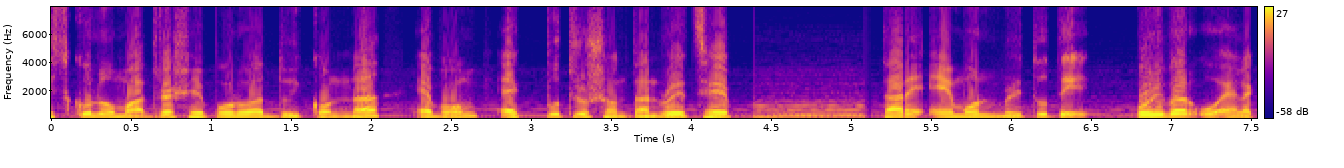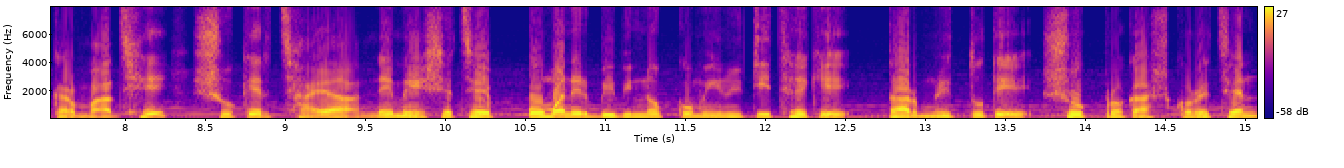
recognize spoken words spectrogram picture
স্কুল ও মাদ্রাসায় পড়ুয়া দুই কন্যা এবং এক পুত্র সন্তান রয়েছে। তার এমন মৃত্যুতে পরিবার ও এলাকার মাঝে শোকের ছায়া নেমে এসেছে। ওমানের বিভিন্ন কমিউনিটি থেকে তার মৃত্যুতে শোক প্রকাশ করেছেন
